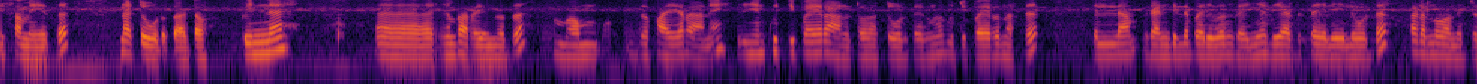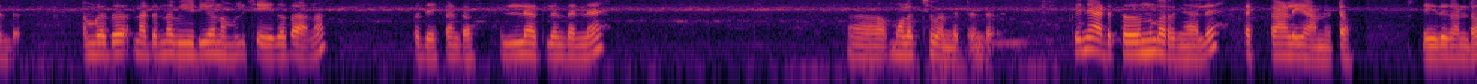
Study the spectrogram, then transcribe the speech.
ഈ സമയത്ത് നട്ടു കൊടുക്കാം കേട്ടോ. പിന്നെ ഞാൻ പറയുന്നത് ഇത് പയറാണ്. ഇത് ഞാൻ കുറ്റിപ്പയറാണ് കേട്ടോ നട്ട് കൊടുത്തേക്കുന്നത്. കുറ്റിപ്പയർ നട്ട് എല്ലാം രണ്ടിലെ പരുവം കഴിഞ്ഞ് അത് അടുത്ത ഇലയിലോട്ട് കടന്നു വന്നിട്ടുണ്ട്. നമ്മളിത് നടുന്ന വീഡിയോ നമ്മൾ ചെയ്തതാണ്. ഇതേ കണ്ടോ? എല്ലാത്തിലും തന്നെ മുളച്ചു വന്നിട്ടുണ്ട്. പിന്നെ അടുത്തതെന്ന് പറഞ്ഞാൽ തക്കാളിയാണ് കേട്ടോ. ഇത് കണ്ടോ?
